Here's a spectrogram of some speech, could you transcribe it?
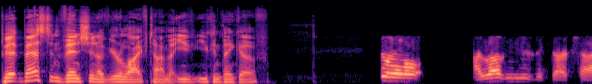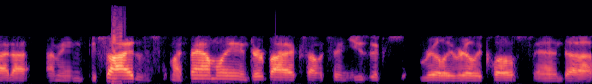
best invention of your lifetime that you, you can think of? So I love music, Dark Side. I, I mean, besides my family and dirt bikes, I would say music's really, really close. And uh,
